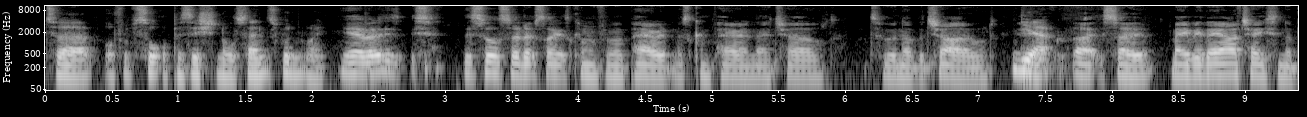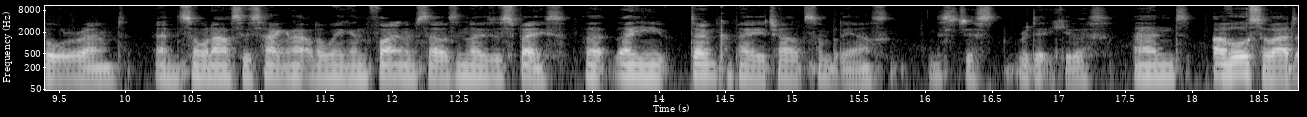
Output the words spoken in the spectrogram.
to of a sort of positional sense, wouldn't we? Yeah, but it's, this also looks like it's coming from a parent that's comparing their child to another child. Yeah. Like so, maybe they are chasing the ball around, and someone else is hanging out on a wing and finding themselves in loads of space. But they don't compare your child to somebody else. It's just ridiculous. And I've also had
